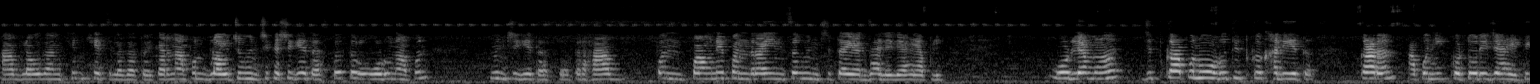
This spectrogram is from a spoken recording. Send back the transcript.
हा ब्लाऊज आणखीन खेचला जातोय कारण आपण ब्लाऊजची उंची कशी घेत असतो तर ओढून आपण उंची घेत असतो. तर हा पण पावणे पंधरा इंच उंची तयार झालेली आहे आपली. ओढल्यामुळं जितकं आपण ओढू तितकं खाली येतं. कारण आपण ही कटोरी जी आहे ती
